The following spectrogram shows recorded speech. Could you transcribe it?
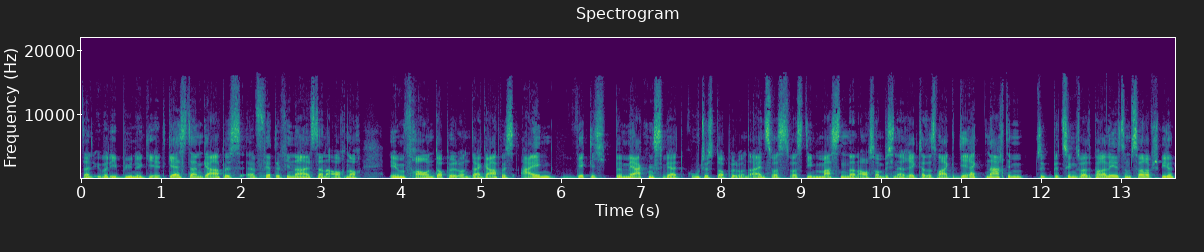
dann über die Bühne geht. Gestern gab es äh, Viertelfinals dann auch noch im Frauendoppel und da gab es ein wirklich bemerkenswert gutes Doppel und eins, was, was die Massen dann auch so ein bisschen erregt hat. Das war direkt nach dem, beziehungsweise parallel zum Zverev-Spiel.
